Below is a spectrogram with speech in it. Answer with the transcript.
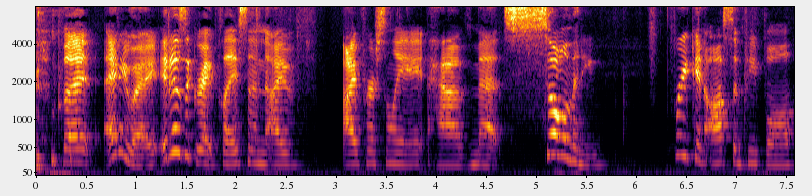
but anyway, it is a great place, and I've I personally have met so many freaking awesome people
